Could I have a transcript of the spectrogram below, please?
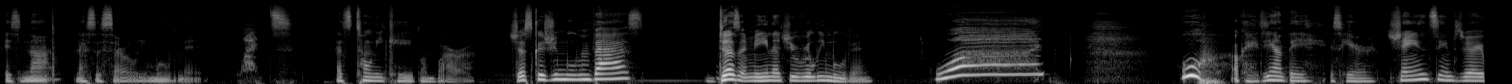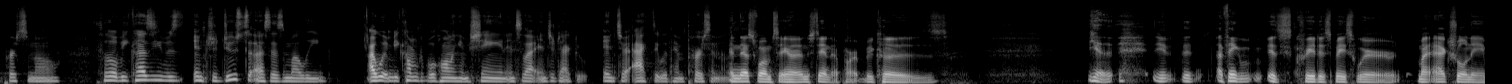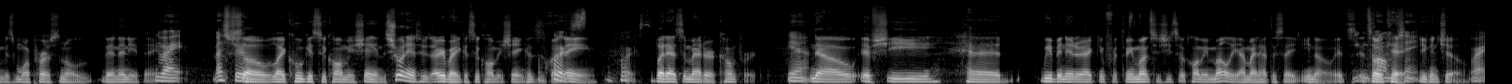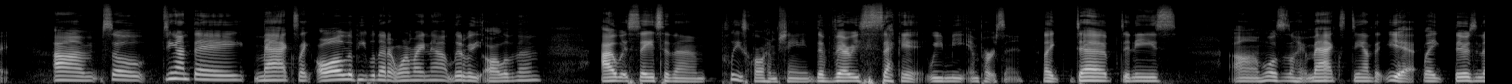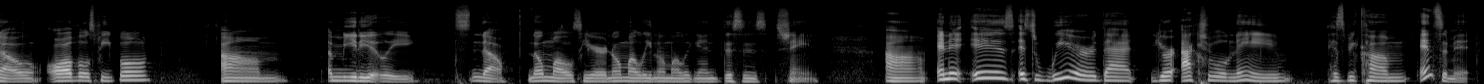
is not necessarily movement. What? That's Toni Cade Bambara. Just because you're moving fast doesn't mean that you're really moving. What? Whew. Okay, Deontay is here. Shane seems very personal. So because he was introduced to us as Mully, I wouldn't be comfortable calling him Shane until I interacted interacted with him personally. And that's why I'm saying I understand that part because, yeah, it, I think it's created a space where my actual name is more personal than anything. right. That's true. So, like, who gets to call me Shane? The short answer is everybody gets to call me Shane because it's my name. Of course. But as a matter of comfort. Yeah. Now, if she had, we've been interacting for three months and she still called me Mully, I might have to say, you know, it's You it's okay. You can chill. Right. Um, so Deontay, Max, like all the people that are on right now, literally all of them, I would say to them, please call him Shane the very second we meet in person. Like Deb, Denise, um, who else is on here? Max, Deontay. Yeah, like there's no all those people. Um, immediately, no, no mulls here, no mully, no mulligan. This is Shane. Um, and it is, it's weird that your actual name has become intimate.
